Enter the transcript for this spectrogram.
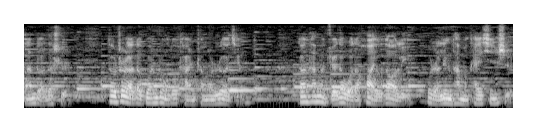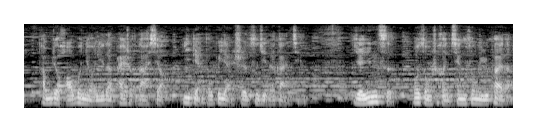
难得的是，到这儿来的观众都坦诚而热情。当他们觉得我的话有道理，或者令他们开心时，他们就毫不扭捏地拍手大笑，一点都不掩饰自己的感情。也因此，我总是很轻松愉快地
